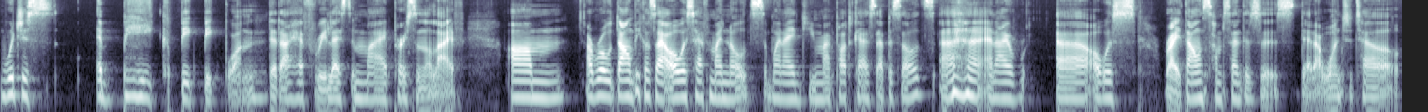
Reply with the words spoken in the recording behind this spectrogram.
which is a big, big, big one that I have realized in my personal life, um, I wrote down because I always have my notes when I do my podcast episodes, uh, and I uh, always write down some sentences that I want to tell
